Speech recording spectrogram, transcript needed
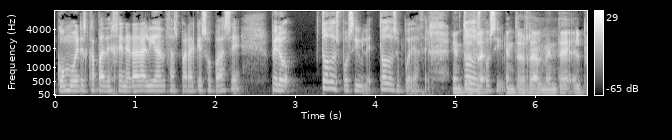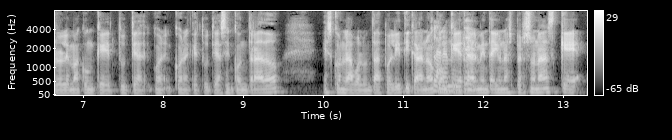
cómo eres capaz de generar alianzas para que eso pase. Pero todo es posible, todo se puede hacer. Entonces, todo es posible. Entonces, realmente, el problema con, que tú te, con el que tú te has encontrado es con la voluntad política, ¿no? Con que realmente hay unas personas que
